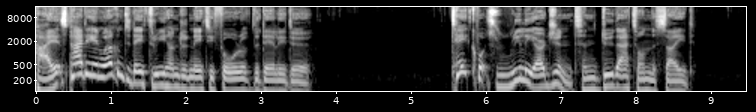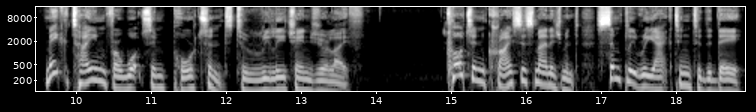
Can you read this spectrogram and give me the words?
Hi, it's Paddy, and welcome to day 384 of the Daily Do. Take what's really urgent and do that on the side. Make time for what's important to really change your life. Caught in crisis management, simply reacting to the day,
